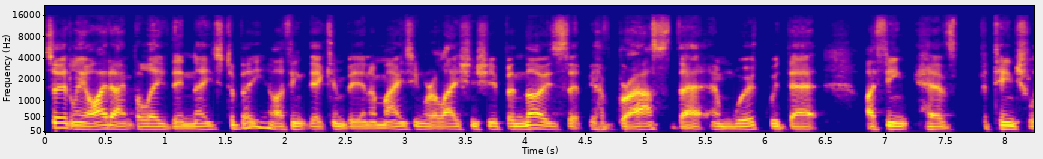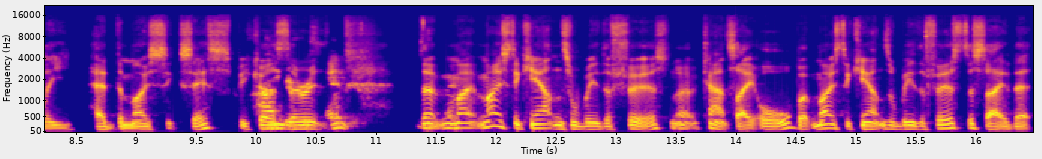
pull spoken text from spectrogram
certainly, I don't believe there needs to be. I think there can be an amazing relationship, and those that have grasped that and work with that, I think, have potentially had the most success because 100%. there is that mo- most accountants will be the first. No, I can't say all, but most accountants will be the first to say that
